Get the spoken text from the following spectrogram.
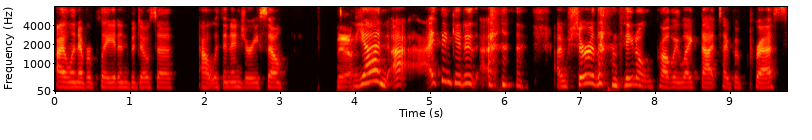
Ajla never played and Badosa out with an injury. So, Yeah. yeah, and I I think it is I'm sure that they don't probably like that type of press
